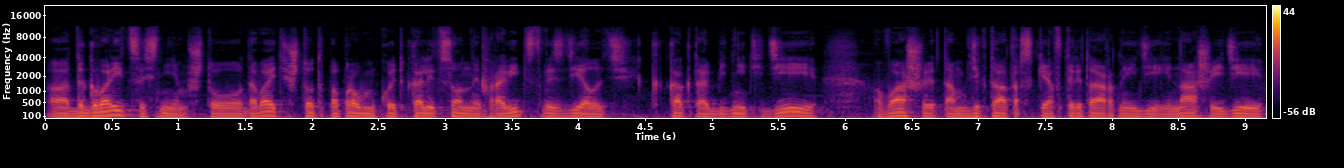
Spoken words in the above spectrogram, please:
э, договориться с ним, что давайте что-то попробуем, какое-то коалиционное правительство сделать, как-то объединить идеи, ваши там диктаторские, авторитарные идеи, наши идеи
